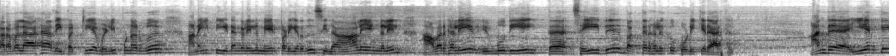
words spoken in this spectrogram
பரவலாக அதை பற்றிய விழிப்புணர்வு அனைத்து இடங்களிலும் ஏற்படுகிறது. சில ஆலயங்களில் அவர்களே விபூதியை த செய்து பக்தர்களுக்கு கொடுக்கிறார்கள். அந்த இயற்கை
